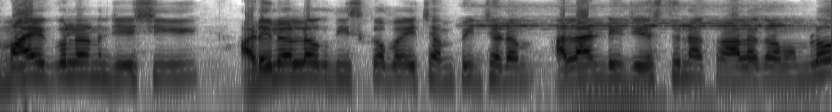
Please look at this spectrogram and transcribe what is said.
అమాయకులను చేసి అడవులలోకి తీసుకుపోయి చంపించడం అలాంటివి చేస్తున్న కాలక్రమంలో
